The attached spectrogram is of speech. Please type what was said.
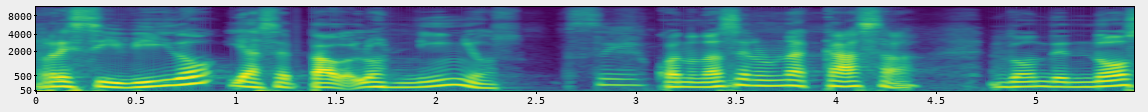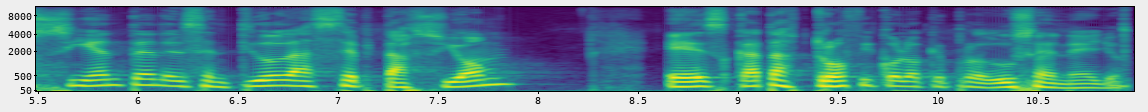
recibido y aceptado. Los niños, cuando nacen en una casa donde no sienten el sentido de aceptación, es catastrófico lo que produce en ellos.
